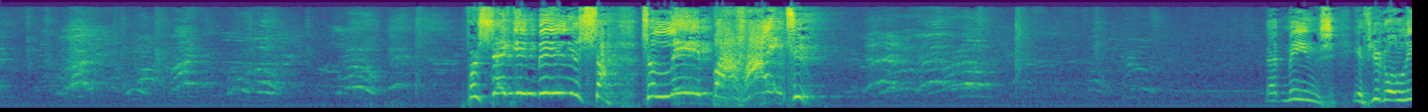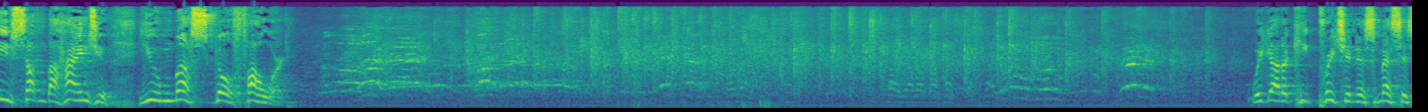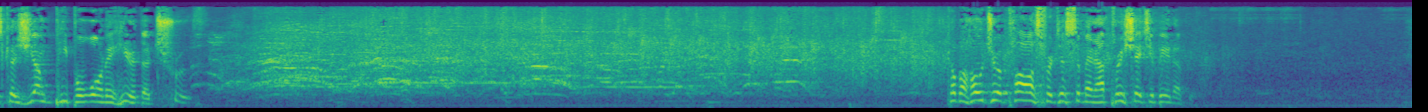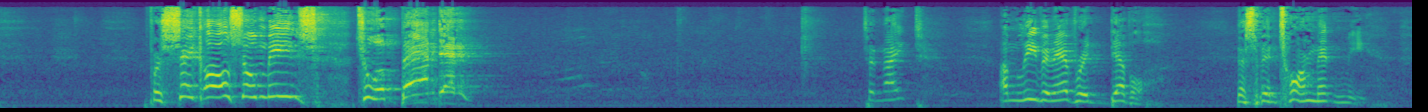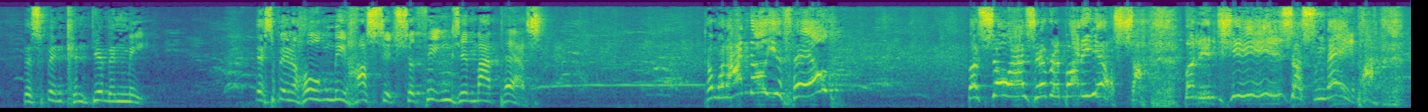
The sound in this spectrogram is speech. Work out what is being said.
Forsaking means to leave behind you. That means if you're going to leave something behind you, you must go forward. We got to keep preaching this message because young people want to hear the truth. Come on, hold your applause for just a minute. I appreciate you being up here. Forsake also means to abandon. Tonight, I'm leaving every devil that's been tormenting me, that's been condemning me, that's been holding me hostage to things in my past. Come on, I know you failed but so has everybody else. But in Jesus' name,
